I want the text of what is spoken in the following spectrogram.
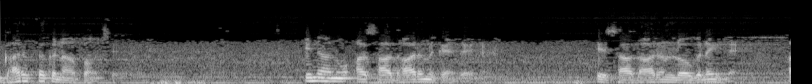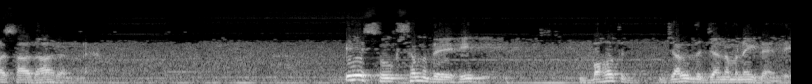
ਘਰ ਤੱਕ ਨਾ ਪਹੁੰਚੇ। ਇਹਨਾਂ ਨੂੰ ਅਸਾਧਾਰਨ ਕਹਿੰਦੇ ਨੇ। ਇਹ ਸਾਧਾਰਨ ਲੋਕ ਨਹੀਂ ਨੇ। ਅਸਾਧਾਰਨ ਨੇ ਇਹ ਸੂਖਸ਼ਮ ਦੇ ਹੀ ਬਹੁਤ ਜਲਦ ਜਨਮ ਨਹੀਂ ਲੈਂਦੀ।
